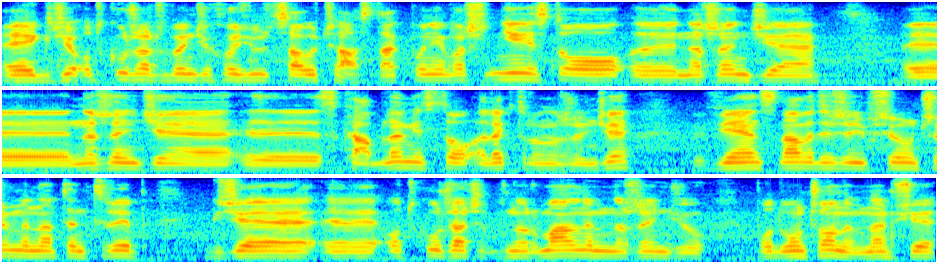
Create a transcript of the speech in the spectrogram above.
e, gdzie odkurzacz będzie chodził cały czas, tak? Ponieważ nie jest to e, narzędzie, narzędzie z kablem, jest to elektronarzędzie, więc nawet jeżeli przyłączymy na ten tryb, gdzie e, odkurzacz w normalnym narzędziu podłączonym nam się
